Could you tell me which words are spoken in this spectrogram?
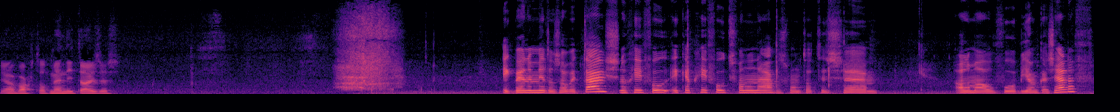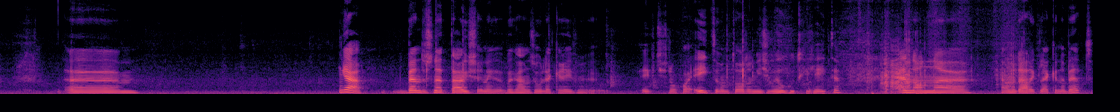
ja, wachten tot Mandy thuis is. Ik ben inmiddels alweer thuis. Nog geen ik heb geen foto's van de nagels, want dat is ehm, allemaal voor Bianca zelf. Ehm, ja, ik ben dus net thuis en we gaan zo lekker even eventjes nog wat eten, want we hadden niet zo heel goed gegeten. En dan eh, gaan we dadelijk lekker naar bed.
